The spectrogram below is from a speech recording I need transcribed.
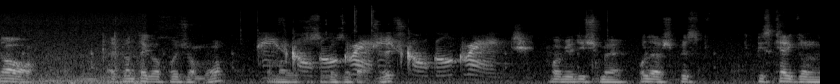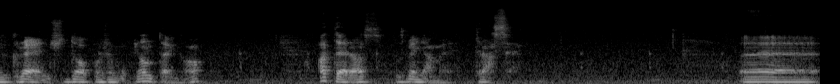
do piątego poziomu. To możecie sobie zobaczyć, bo mieliśmy ulepsz Pis Piscagle Grange do poziomu piątego, a teraz zmieniamy trasę. Eee,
